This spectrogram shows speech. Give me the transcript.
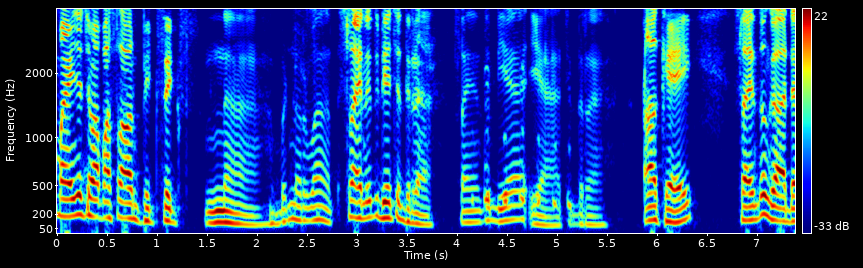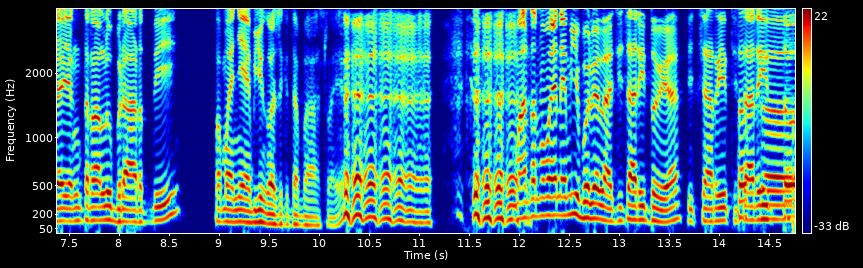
mainnya cuma pas lawan Big Six. Nah, bener banget. Selain itu dia cedera. Selain itu dia ya cedera. Oke. Selain itu nggak ada yang terlalu berarti. Pemainnya MU nggak usah kita bahas lah ya. Mantan pemain MU boleh lah Cicarito ya. Dicari Cicarito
